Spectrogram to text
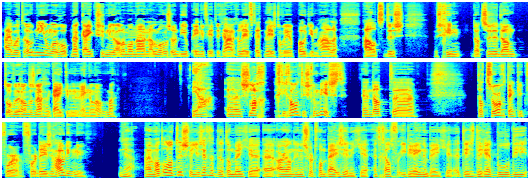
hij wordt er ook niet jonger op. Nou kijken ze nu allemaal naar een Alonso die op 41-jarige leeftijd ineens nog weer een podium halen, haalt. Dus misschien dat ze er dan toch weer anders naar gaan kijken in Engeland. Maar ja, uh, slag gigantisch gemist. En dat, uh, dat zorgt denk ik voor, voor deze houding nu. Ja, uh, want ondertussen, je zegt het dat een beetje, Arjan, in een soort van bijzinnetje. Het geldt voor iedereen een beetje. Het is de Red Bull die,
